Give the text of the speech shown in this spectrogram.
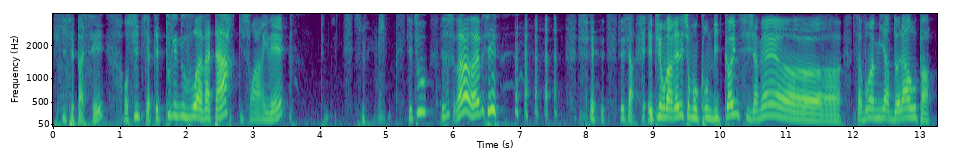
ce qui s'est passé. Ensuite, il y a peut-être tous les nouveaux avatars qui sont arrivés. C'est tout, Ah ouais, c'est c'est ça. Et puis on va regarder sur mon compte Bitcoin si jamais euh, ça vaut un milliard de dollars ou pas.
